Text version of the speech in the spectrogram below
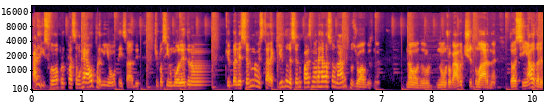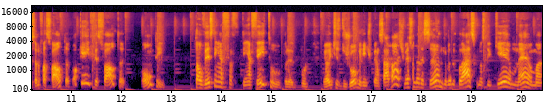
Cara, isso foi uma preocupação real para mim ontem, sabe? Tipo assim, o Moledo não. Que o D'Alessandro não estar aqui, o D'Alessandro quase não era relacionado pros jogos, né? Não, não jogava de titular, né? Então, assim, ah, o D'Alessandro faz falta? Ok, fez falta. Ontem, talvez tenha, tenha feito, por, por, antes do jogo, a gente pensava, ah, se tivesse um D'Alessandro jogando clássico, não sei o quê, né, uma...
